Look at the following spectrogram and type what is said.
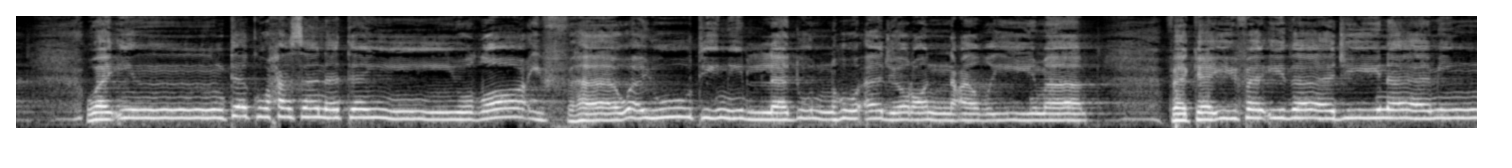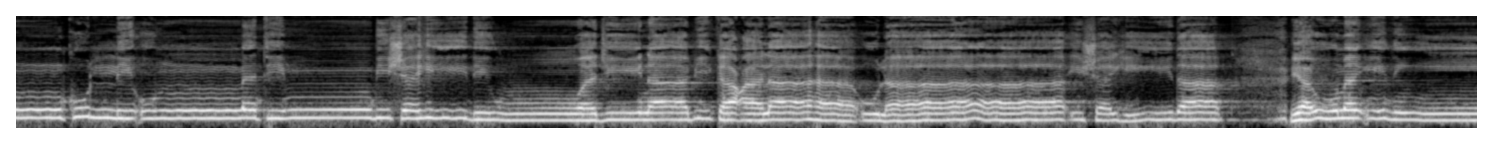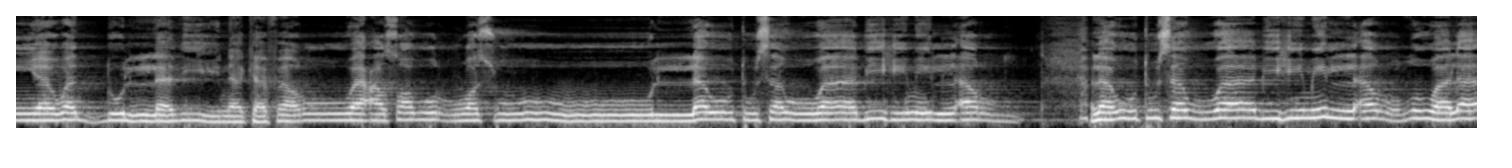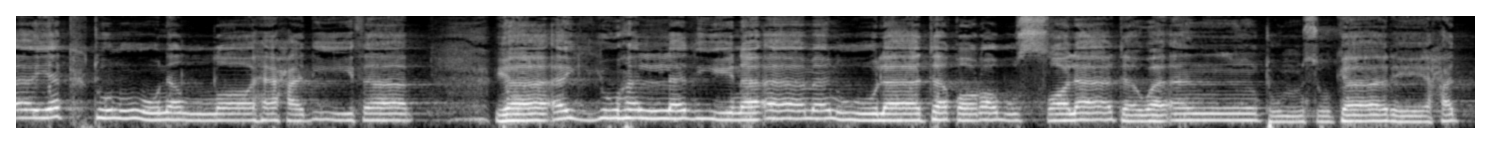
وإن تك حسنة يضاعفها ويوت من لدنه أجرا عظيما. فكيف إذا جينا من كل أمة بشهيد وجينا بك على هؤلاء شهيداً؟ يومئذ يود الذين كفروا وعصوا الرسول لو تسوى بهم الأرض لو تسوى بهم الأرض ولا يكتمون الله حديثاً. يا أيها الذين آمنوا لا تقربوا الصلاة وأنتم سكاري حتى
